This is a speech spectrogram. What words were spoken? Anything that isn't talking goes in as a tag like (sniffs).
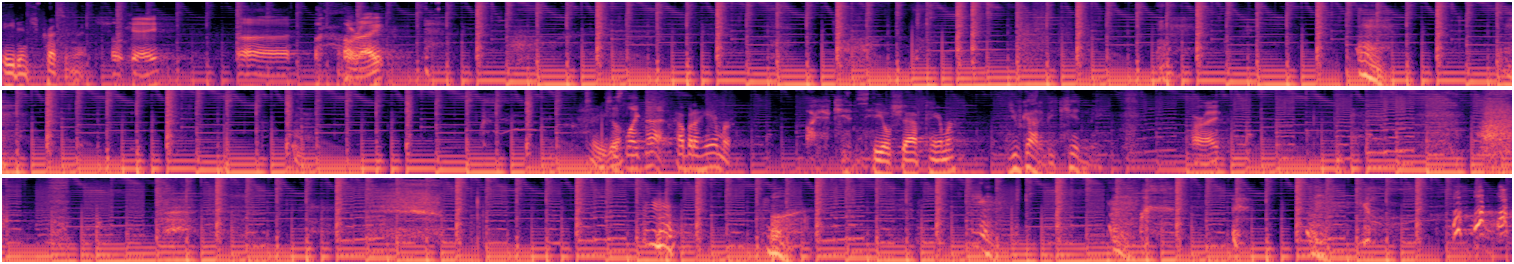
eight inch crescent wrench? Okay. Uh, (laughs) all right. There you Just go. like that. How about a hammer? Are you kidding me? Steel shaft hammer. You've got to be kidding me. All right. (sniffs)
